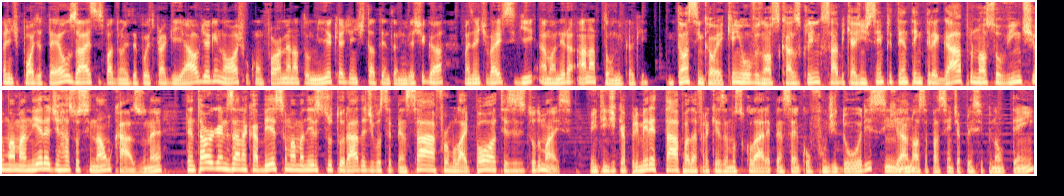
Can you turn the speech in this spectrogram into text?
A gente pode até usar esses padrões depois para guiar o diagnóstico conforme a anatomia que a gente está tentando investigar, mas a gente vai seguir a maneira anatômica aqui. Então, assim, Cauê, quem ouve os nossos casos clínicos sabe que a gente sempre tenta entregar para o nosso ouvinte uma maneira de raciocinar um caso, né? Tentar organizar na cabeça uma maneira estruturada de você pensar, formular hipóteses e tudo mais. Eu entendi que a primeira etapa da fraqueza muscular é pensar em confundidores, que Uhum. a nossa paciente a princípio não tem.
